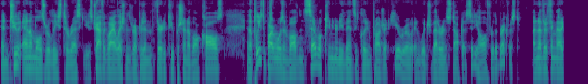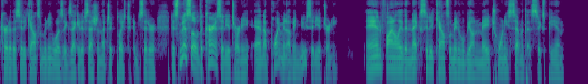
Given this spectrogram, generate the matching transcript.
and 2 animals released to rescues. Traffic violations represented 32% of all calls, and the police department was involved in several community events, including Project Hero, in which veterans stopped at City Hall for their breakfast. Another thing that occurred at the city council meeting was executive session that took place to consider dismissal of the current city attorney and appointment of a new city attorney. And finally, the next city council meeting will be on May 27th at 6 p.m.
